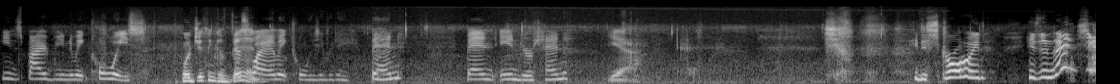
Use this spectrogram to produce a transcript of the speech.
He inspired me to make toys. What'd you think of Ben? That's why I make toys every day. Ben, Ben Anderson. Yeah. He destroyed his invention.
